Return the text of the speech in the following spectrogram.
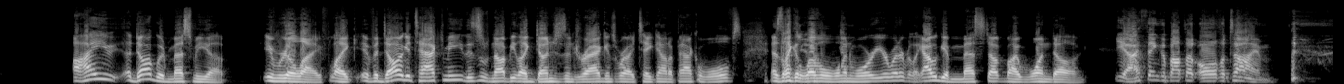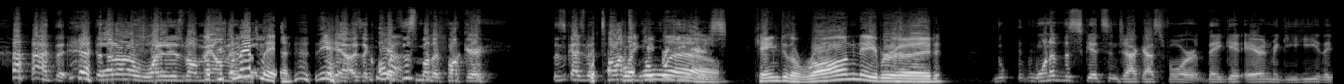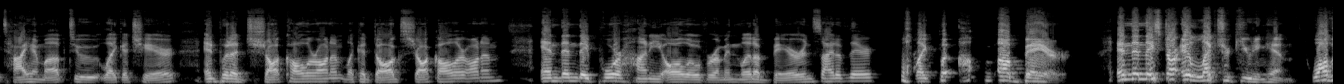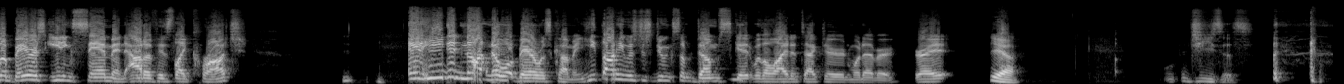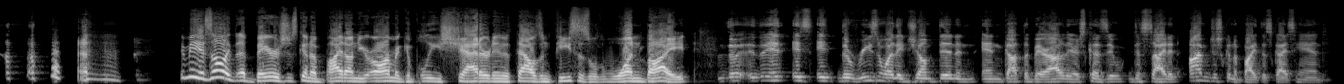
I a dog would mess me up in real life. Like if a dog attacked me, this would not be like Dungeons and Dragons where I take down a pack of wolves as like a Yeah. level one warrior or whatever. Like I would get messed up by one dog. Yeah, I think about that all the time. I don't know what it is about mailman. the mailman. Yeah, I was like, oh, Yeah. it's this motherfucker. This guy's been taunting me for Well, years. Came to the wrong neighborhood. One of the skits in Jackass 4, they get Ehren McGhehey, they tie him up to like a chair and put a shock collar on him, like a dog's shock collar on him, and then they pour honey all over him and let a bear inside of there. Like put uh, a bear. And then they start electrocuting him while the bear's eating salmon out of his like crotch. And he did not know a bear was coming. He thought he was just doing some dumb skit with a lie detector and whatever, right? Yeah. Jesus. I mean, it's not like the bear's just going to bite on your arm and completely shatter it into a thousand pieces with one bite. The it, it's it, the reason why they jumped in and, and got the bear out of there is because it decided I'm just going to bite this guy's hand,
